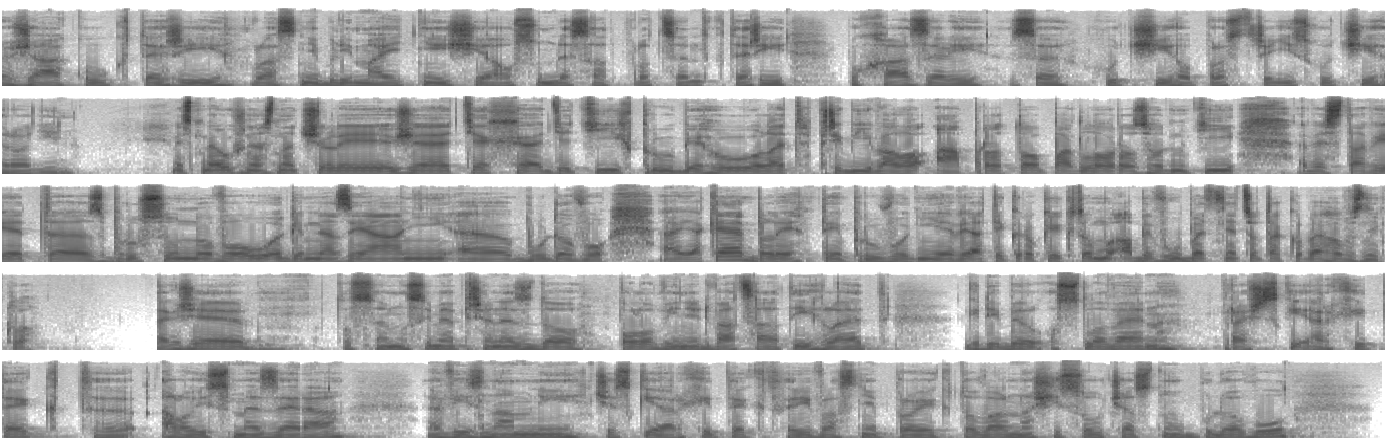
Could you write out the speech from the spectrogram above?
žáků, kteří vlastně byli majetnější a 80% kteří pocházeli z chudšího prostředí, z chudších rodin. My jsme už naznačili, že těch dětí v průběhu let přibývalo a proto padlo rozhodnutí vystavět z Brusu novou gymnaziální eh, budovu. Eh, jaké byly ty průvodní jevy a ty kroky k tomu, aby vůbec něco takového vzniklo? Takže to se musíme přenést do poloviny 20. let, kdy byl osloven pražský architekt eh, Alois Mezera, významný český architekt, který vlastně projektoval naši současnou budovu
